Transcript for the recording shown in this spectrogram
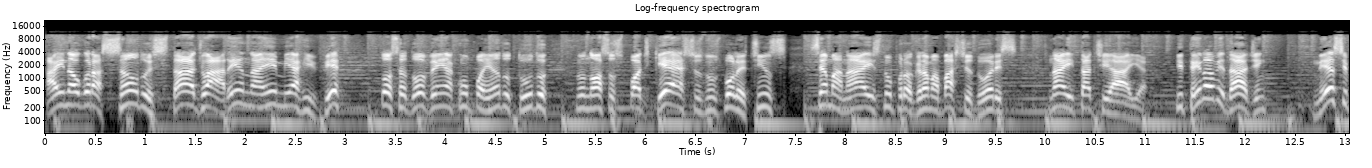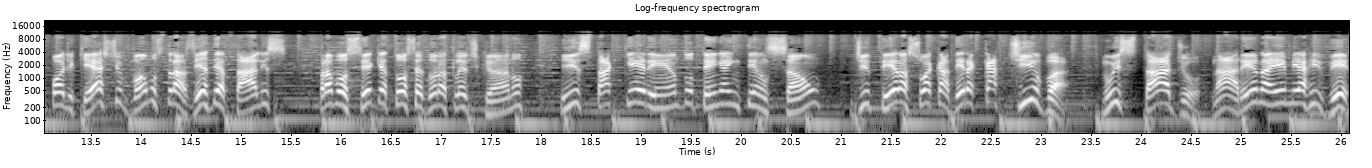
a inauguração do estádio Arena MRV. Torcedor vem acompanhando tudo nos nossos podcasts, nos boletins semanais, no programa Bastidores na Itatiaia. E tem novidade, hein? Nesse podcast vamos trazer detalhes para você que é torcedor atleticano e está querendo, tem a intenção de ter a sua cadeira cativa no estádio, na Arena MRV.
